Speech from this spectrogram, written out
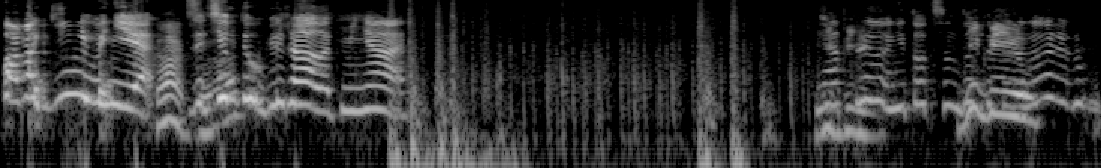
Помоги мне! Как? Зачем дурак? ты убежал от меня? Я Дебил. открыла не тот сундук, Дебил. который нужен.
